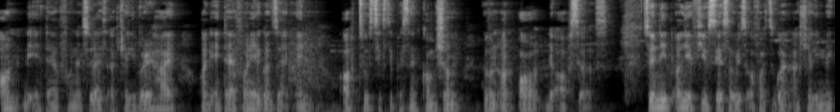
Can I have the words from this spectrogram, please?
on the entire funnel. So that's actually very high. On the entire funnel you're going to earn up to 60% commission even on all the upsells. So you need only a few sales of this offer to go and actually make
